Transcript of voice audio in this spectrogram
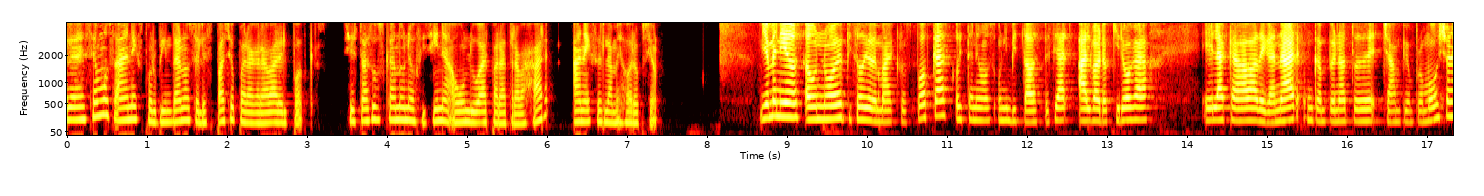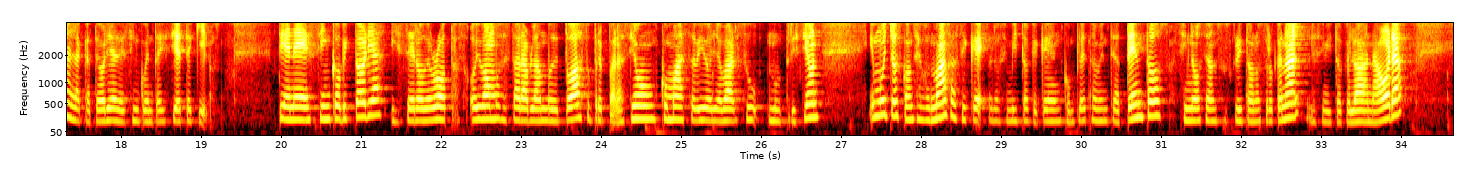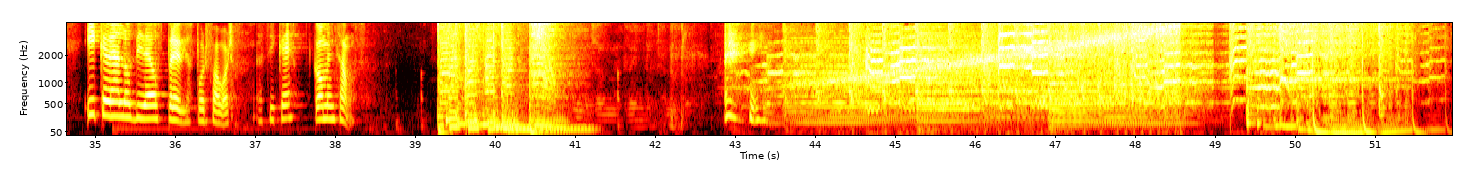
Agradecemos a Anex por brindarnos el espacio para grabar el podcast. Si estás buscando una oficina o un lugar para trabajar, Anex es la mejor opción. Bienvenidos a un nuevo episodio de Macros Podcast. Hoy tenemos un invitado especial, Álvaro Quiroga. Él acaba de ganar un campeonato de Champion Promotion en la categoría de 57 kilos. Tiene 5 victorias y 0 derrotas. Hoy vamos a estar hablando de toda su preparación, cómo ha sabido llevar su nutrición y muchos consejos más, así que los invito a que queden completamente atentos. Si no se han suscrito a nuestro canal, les invito a que lo hagan ahora y que vean los videos previos, por favor. Así que comenzamos.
